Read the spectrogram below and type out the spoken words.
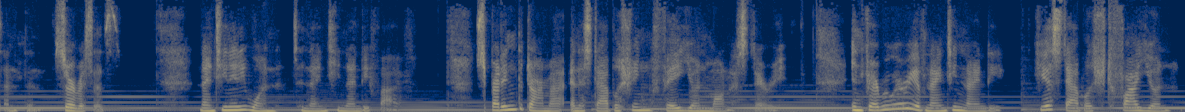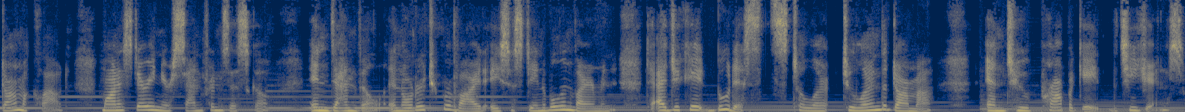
sentence, services, 1981 to 1995, spreading the Dharma and establishing Fa Yun Monastery. In February of 1990, he established Fa Yun Dharma Cloud Monastery near San Francisco in Danville in order to provide a sustainable environment to educate Buddhists to to learn the Dharma and to propagate the teachings.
